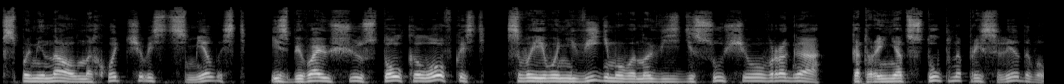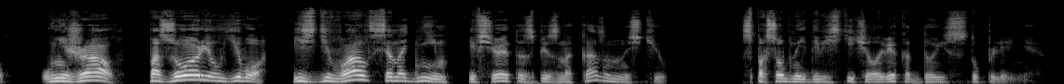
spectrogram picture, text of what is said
вспоминал находчивость, смелость, избивающую с толка ловкость своего невидимого, но вездесущего врага, который неотступно преследовал, унижал, позорил его, издевался над ним, и все это с безнаказанностью, способной довести человека до исступления.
